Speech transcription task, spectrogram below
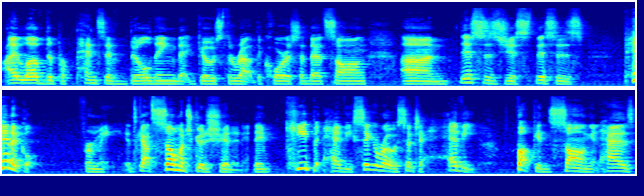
I love the propensive building that goes throughout the chorus of that song. Um, this is just this is pinnacle for me. It's got so much good shit in it. They keep it heavy. Cigaro is such a heavy fucking song. It has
